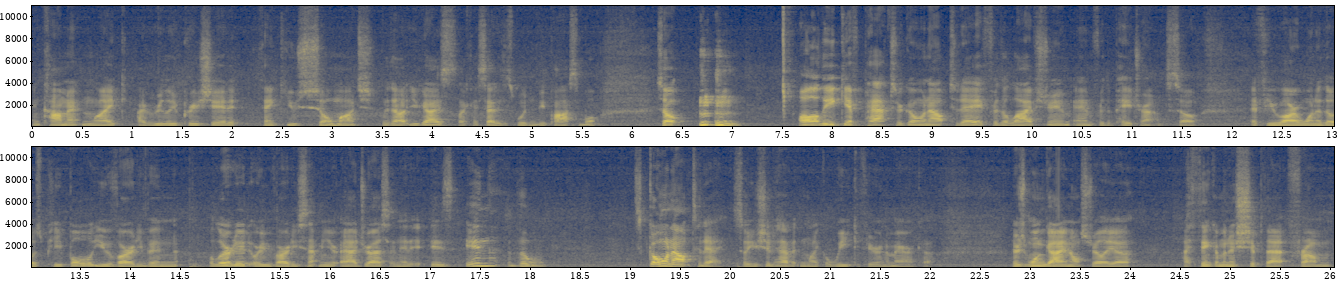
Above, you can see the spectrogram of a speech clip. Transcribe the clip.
and comment and like. I really appreciate it. Thank you so much. Without you guys, like I said, this wouldn't be possible. So, all the gift packs are going out today for the live stream and for the Patreon. So, if you are one of those people, you've already been alerted or you've already sent me your address and it is in the it's going out today. So you should have it in like a week if you're in America. There's one guy in Australia. I think I'm going to ship that from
